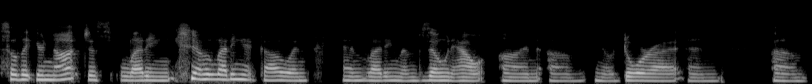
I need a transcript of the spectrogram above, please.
so that you're not just letting you know letting it go and and letting them zone out on um, you know Dora and um,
